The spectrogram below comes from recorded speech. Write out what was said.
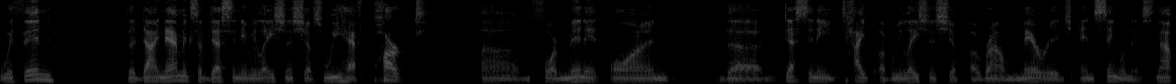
within the dynamics of destiny relationships, we have parked um, for a minute on the destiny type of relationship around marriage and singleness. Now,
